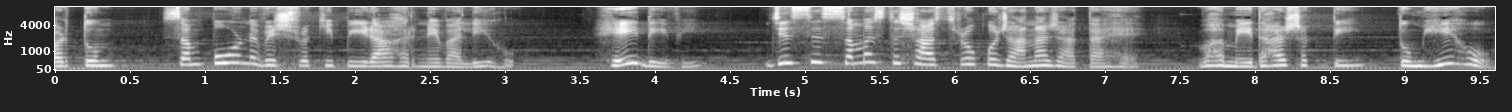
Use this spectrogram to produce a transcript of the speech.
और तुम संपूर्ण विश्व की पीड़ा हरने वाली हो। हे देवी, जिससे समस्त शास्त्रों को जाना जाता है, वह मेधा शक्ति तुम ही हो।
